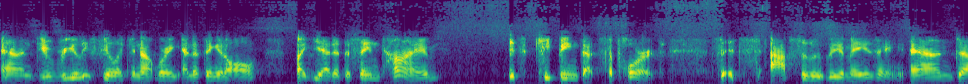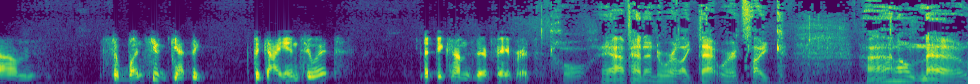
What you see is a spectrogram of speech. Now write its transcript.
and you really feel like you're not wearing anything at all, but yet at the same time, it's keeping that support. So it's absolutely amazing. And um, so once you get the, the guy into it, it becomes their favorite. Cool. Yeah, I've had underwear like that where it's like, I don't know.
